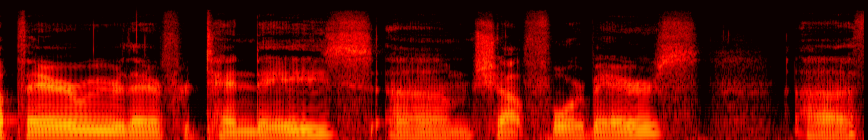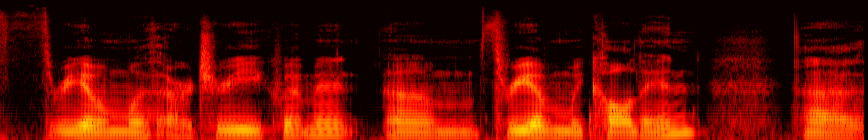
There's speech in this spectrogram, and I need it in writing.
up there. We were there for ten days. Um, shot four bears, uh, three of them with archery equipment. Um, three of them we called in. Uh,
